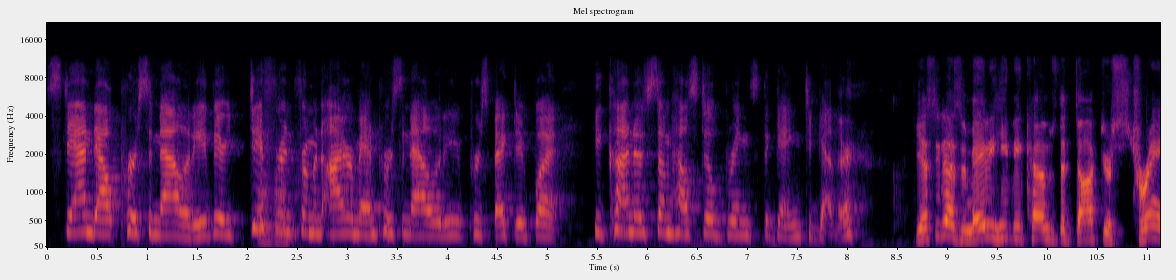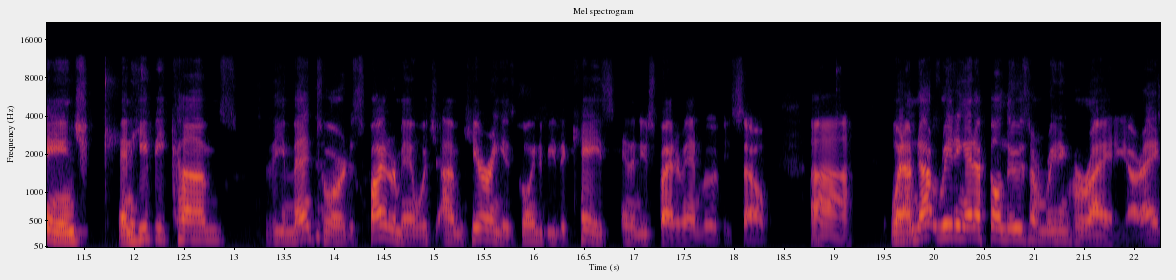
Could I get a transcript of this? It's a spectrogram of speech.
standout personality, very different mm-hmm. from an Iron Man personality perspective, but he kind of somehow still brings the gang together. Yes, he does. And maybe he becomes the Doctor Strange and he becomes the mentor to Spider-Man, which I'm hearing is going to be the case in the new Spider-Man movie. So uh, when I'm not reading NFL news, I'm reading Variety. All right,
